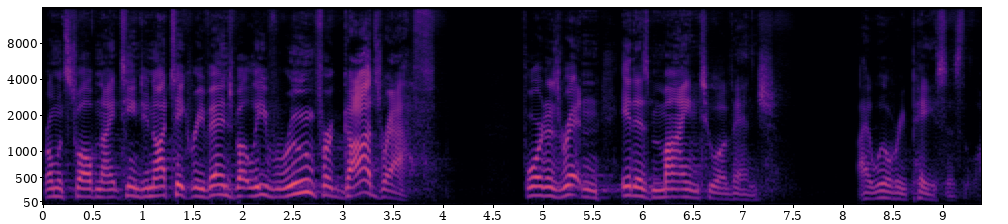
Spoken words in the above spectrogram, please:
Romans 12, 19, do not take revenge, but leave room for God's wrath. For it is written, It is mine to avenge. I will repay, says the Lord.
